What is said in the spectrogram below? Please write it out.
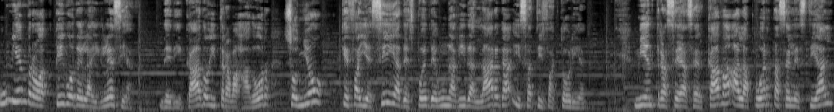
Un miembro activo de la iglesia, dedicado y trabajador, soñó que fallecía después de una vida larga y satisfactoria. Mientras se acercaba a la puerta celestial,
